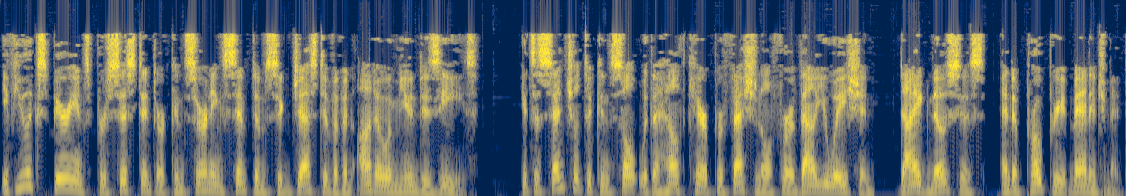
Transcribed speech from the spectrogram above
If you experience persistent or concerning symptoms suggestive of an autoimmune disease, it's essential to consult with a healthcare professional for evaluation, diagnosis, and appropriate management.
